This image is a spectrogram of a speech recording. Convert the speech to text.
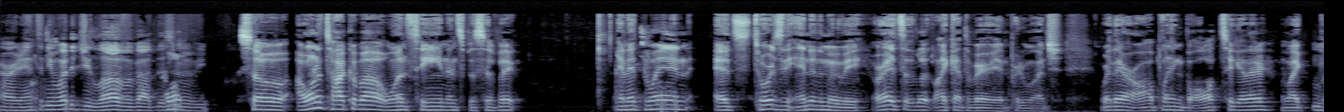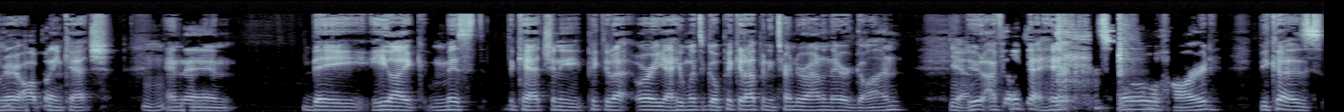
All right, Anthony. What did you love about this Well- movie? So I want to talk about one scene in specific, and it's when it's towards the end of the movie, or it's like at the very end, pretty much, where they are all playing ball together, like Mhm. they're all playing catch, Mhm. and then they he like missed the catch and he picked it up, or yeah, he went to go pick it up and he turned around and they were gone. Yeah. Dude, I feel like that hit so hard because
